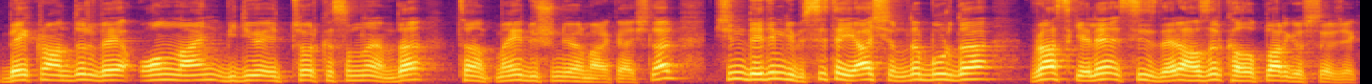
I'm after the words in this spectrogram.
Backgrounder ve Online Video Editor kısımlarını da tanıtmayı düşünüyorum arkadaşlar. Şimdi dediğim gibi siteyi açtığımda burada rastgele sizlere hazır kalıplar gösterecek.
